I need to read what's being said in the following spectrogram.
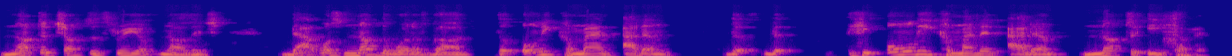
not to touch the tree of knowledge. That was not the word of God. The only command Adam, the, the, he only commanded Adam not to eat of it.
